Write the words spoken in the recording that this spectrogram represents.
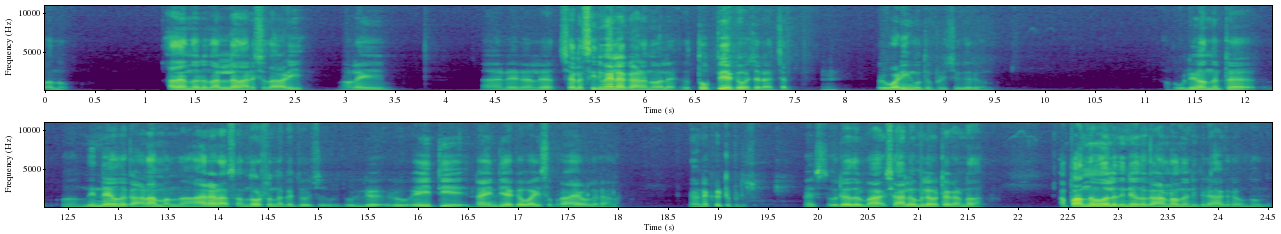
വന്നു. അതെന്നൊരു നല്ല നരച്ച താടി നമ്മളെ ഈ നല്ല ചില സിനിമയിലൊക്കെ കാണുന്ന പോലെ തൊപ്പിയൊക്കെ വെച്ചൊരു അച്ഛൻ. ഒരു വടിയും കുത്തിപ്പിടിച്ച് കയറി വന്നു. അപ്പോൾ പുള്ളി വന്നിട്ട് നിന്നെ ഒന്ന് കാണാൻ വന്ന ആരാടാ സന്തോഷം? എന്നൊക്കെ ചോദിച്ചു പുള്ളി ഒരു എയ്റ്റി നയന്റി ഒക്കെ വയസ്സ് പ്രായമുള്ള ഒരാളാണ്. അവനെ കെട്ടിപ്പിടിച്ചു. ഒരു അത് ശാലോമിലെ ഒറ്റ കണ്ടതാണ് അപ്പം അന്ന് മുതൽ നിന്നെ ഒന്ന് കാണണമെന്ന് എനിക്കൊരു ആഗ്രഹം തോന്നി.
